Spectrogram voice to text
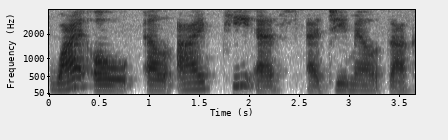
Y O L I P S at gmail.com.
